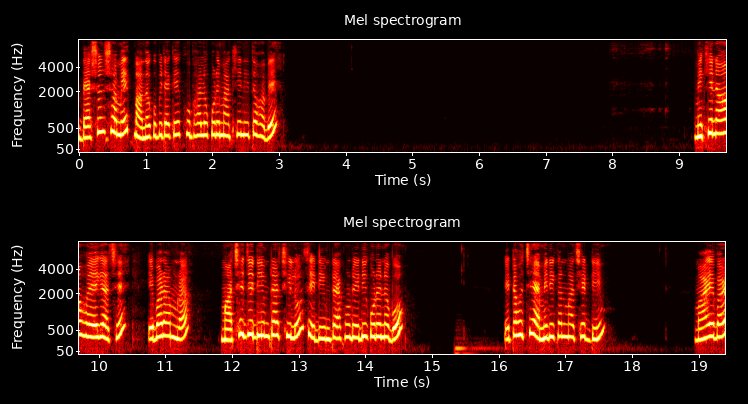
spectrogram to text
বেসন সমেত বাঁধাকপিটাকে খুব ভালো করে মাখিয়ে নিতে হবে। মেখে নেওয়া হয়ে গেছে। এবার আমরা মাছের যে ডিমটা ছিল, সেই ডিমটা এখন রেডি করে নেব। এটা হচ্ছে আমেরিকান মাছের ডিম। মা এবার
